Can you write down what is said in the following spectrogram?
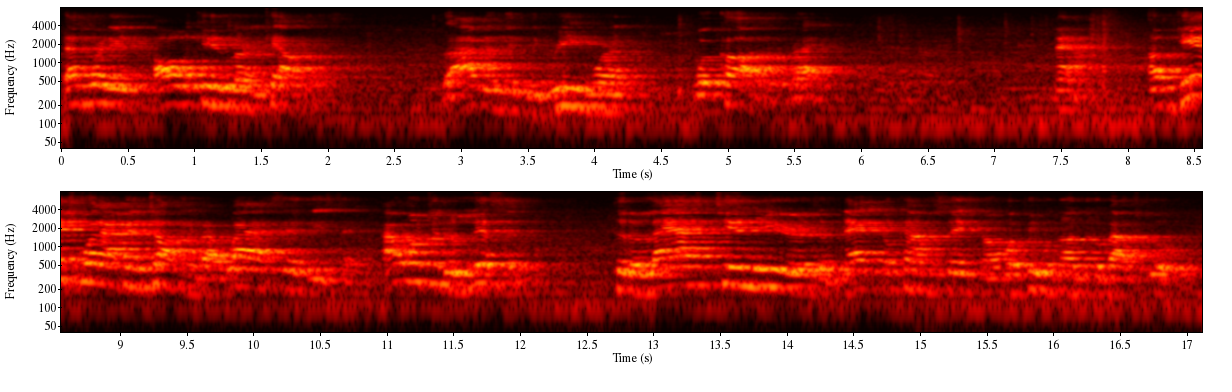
That's where they, all the kids learn calculus. So obviously the degrees weren't what caused it, right? Now, against what I've been talking about, why I said these things, I want you to listen to the last 10 years of national conversation on what people are going to do about school.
